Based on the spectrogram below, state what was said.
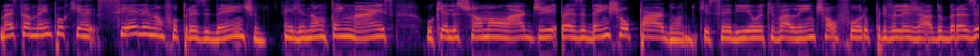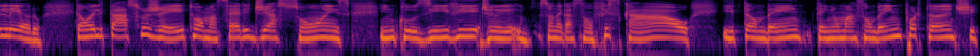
mas também porque se ele não for presidente, ele não tem mais o que eles chamam lá de presidential pardon, que seria o equivalente ao foro privilegiado brasileiro. Então ele está sujeito a uma série de ações, inclusive de sonegação sonegação fiscal e também tem uma ação bem importante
